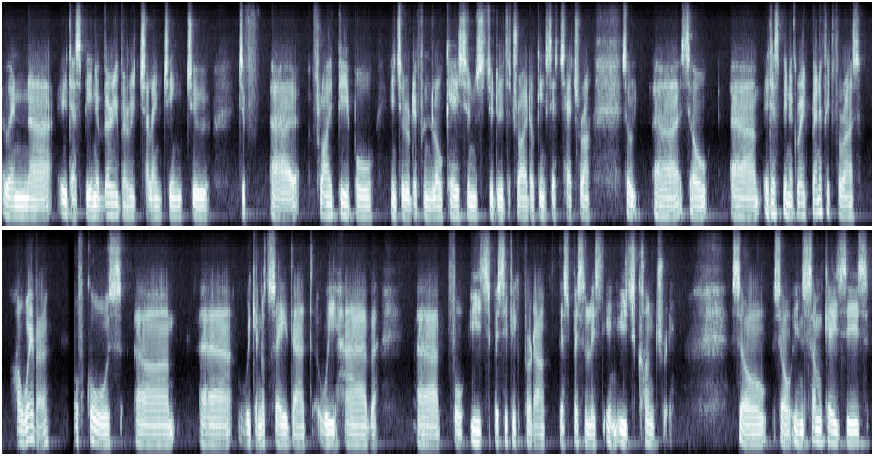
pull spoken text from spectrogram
when uh, it has been very very challenging to to uh, fly people into the different locations to do the dry dockings etc. So uh, so um, it has been a great benefit for us. However, of course, um, uh, we cannot say that we have uh, for each specific product the specialist in each country. So so in some cases uh,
